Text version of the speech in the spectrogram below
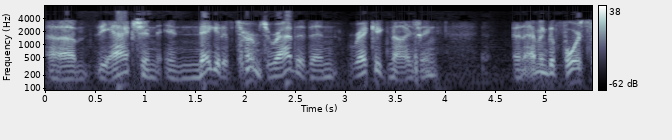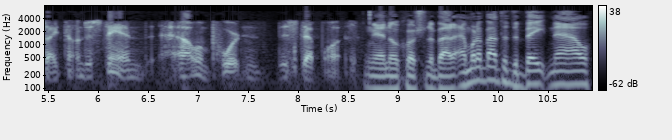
um, the action in negative terms rather than recognizing and having the foresight to understand how important this step was. Yeah, no question about it. And what about the debate now?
